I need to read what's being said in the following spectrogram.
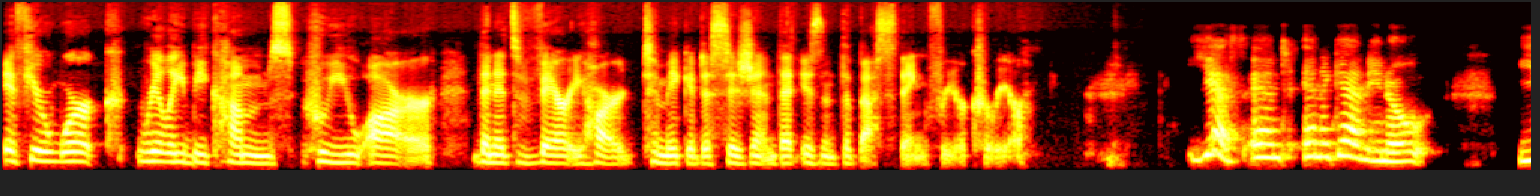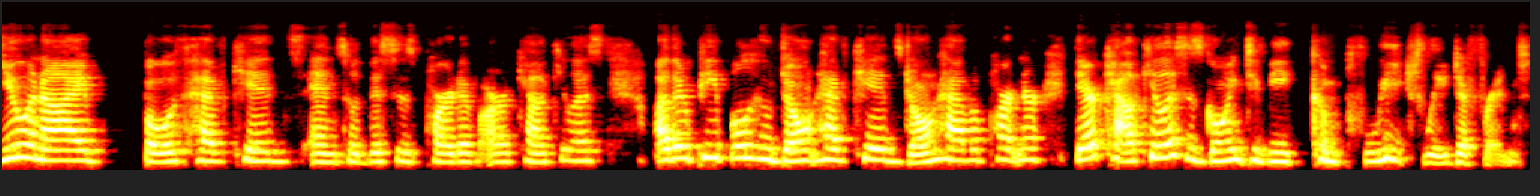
If your work really becomes who you are, then it's very hard to make a decision that isn't the best thing for your career. Yes, and and again, you know, you and I both have kids and so this is part of our calculus. Other people who don't have kids, don't have a partner, their calculus is going to be completely different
